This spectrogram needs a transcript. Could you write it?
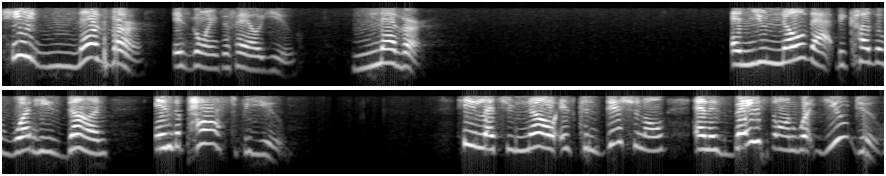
he never is going to fail you. Never. And you know that because of what he's done in the past for you. He lets you know it's conditional and is based on what you do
